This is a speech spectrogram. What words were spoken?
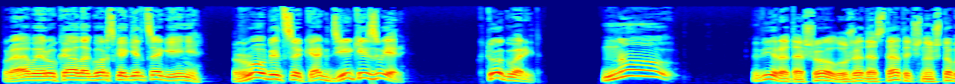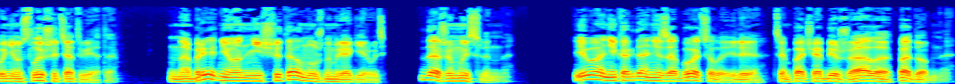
Правая рука лагорской герцогини. Рубится, как дикий зверь. Кто говорит? Ну...» Вир отошел уже достаточно, чтобы не услышать ответа. На бредни он не считал нужным реагировать, даже мысленно. Его никогда не заботило или, тем паче, обижало подобное.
